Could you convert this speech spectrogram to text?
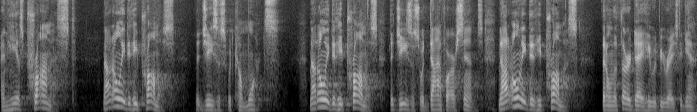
And he has promised not only did he promise that Jesus would come once, not only did he promise that Jesus would die for our sins, not only did he promise that on the third day he would be raised again,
